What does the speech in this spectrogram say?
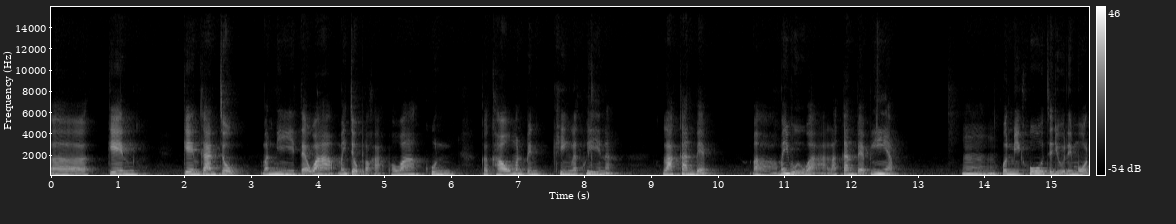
เออเกณฑ์เกณฑ์การจบมันมีแต่ว่าไม่จบหรอกค่ะ เพราะว่าคุณ กับเขามันเป็นคิงและควีนอะรักกันแบบไม่หวือหวารักกันแบบเงียบ อืม คนมีคู่จะอยู่ในโหมด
